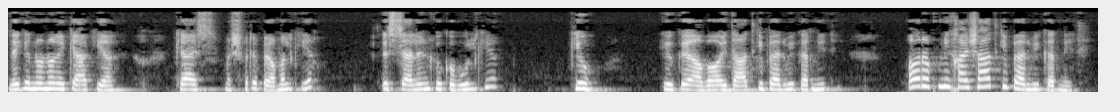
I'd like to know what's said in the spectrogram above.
لیکن انہوں نے کیا کیا؟ کیا اس مشورے پہ عمل کیا؟ اس چیلنج کو قبول کیا؟ کیوں؟ کیونکہ آبا اجداد کی پیروی کرنی تھی اور اپنی خواہشات کی پیروی کرنی تھی۔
